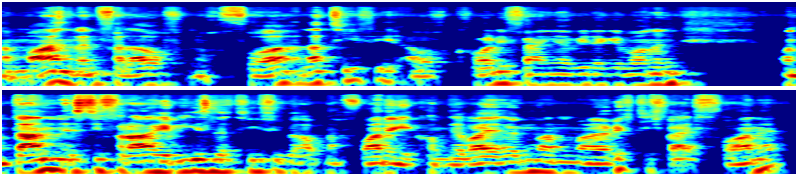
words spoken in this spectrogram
normalen Rennverlauf noch vor Latifi, auch Qualifying ja wieder gewonnen. Und dann ist die Frage, wie ist Latifi überhaupt nach vorne gekommen? Der war ja irgendwann mal richtig weit vorne.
